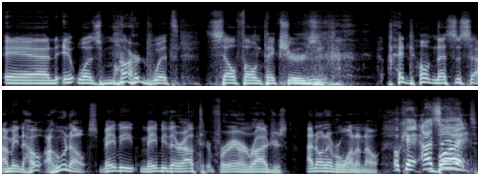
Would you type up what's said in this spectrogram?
and it was marred with cell phone pictures. I don't necessarily. I mean, who, who knows? Maybe maybe they're out there for Aaron Rodgers. I don't ever want to know. Okay, I'd say But that-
